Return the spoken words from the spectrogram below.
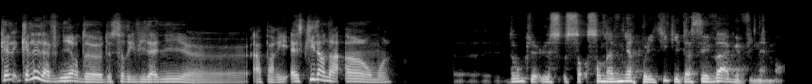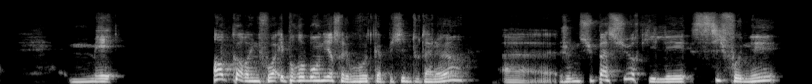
Quel, quel est l'avenir de, de, Cédric Villani euh, à Paris? Est-ce qu'il en a un au moins? Euh, Donc le, son avenir politique est assez vague finalement. Mais encore une fois, et pour rebondir sur les propos de Capucine tout à l'heure, euh, je ne suis pas sûr qu'il ait siphonné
